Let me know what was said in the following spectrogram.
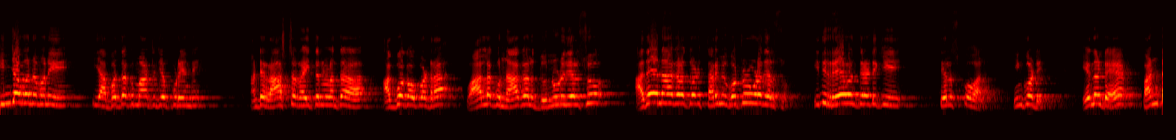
గింజ కొన్నామని ఈ అబద్ధకు మాటలు చెప్పుడు ఏంది అంటే రాష్ట్ర రైతన్నులంతా అగ్వ కవపడరా వాళ్ళకు నాగలు దున్నుడు తెలుసు అదే నాగలతోటి తరిమి కొట్టుడు కూడా తెలుసు. ఇది రేవంత్ రెడ్డికి తెలుసుకోవాలి. ఇంకోటి ఏంటంటే పంట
